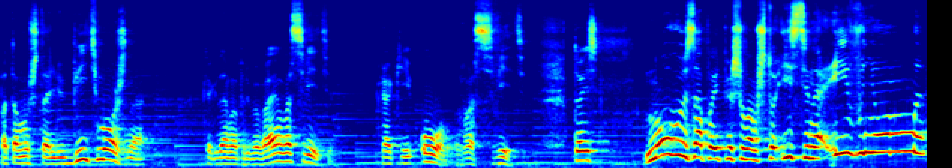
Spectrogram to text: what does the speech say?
Потому что любить можно, когда мы пребываем во свете, как и Он во свете. То есть новую заповедь пишу вам, что истина и в нем,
